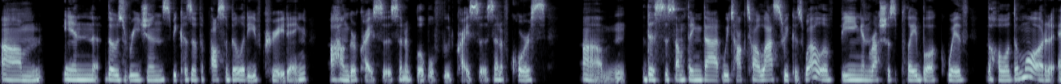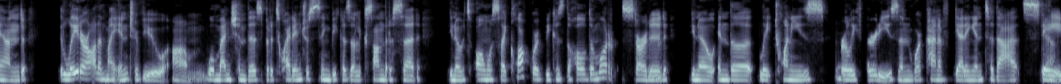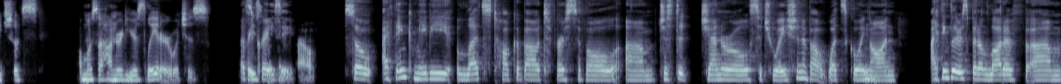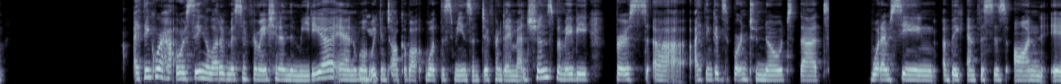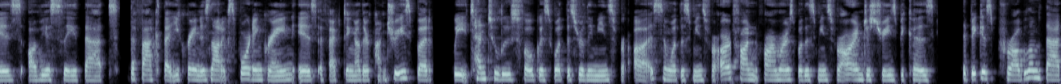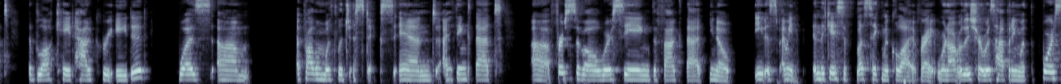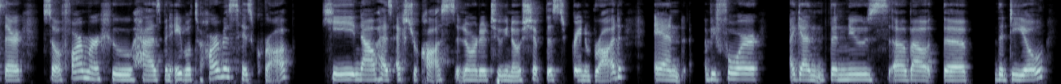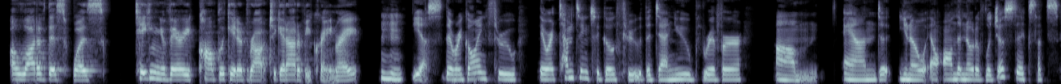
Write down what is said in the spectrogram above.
um, in those regions because of the possibility of creating a hunger crisis and a global food crisis. And of course, um, this is something that we talked about last week as well of being in Russia's playbook with the Holodomor. And later on in my interview, um, we'll mention this, but it's quite interesting because Alexandra said you know, it's almost like clockwork because the Holodomor started, mm-hmm. you know, in the late 20s, mm-hmm. early 30s, and we're kind of getting into that stage. Yeah. So it's almost 100 years later, which is that's crazy. crazy. So I think maybe let's talk about, first of all, um, just a general situation about what's going mm-hmm. on. I think there's been a lot of um, I think we're ha- we're seeing a lot of misinformation in the media, and well, mm-hmm. we can talk about what this means on different dimensions. But maybe first, uh, I think it's important to note that what I'm seeing a big emphasis on is obviously that the fact that Ukraine is not exporting grain is affecting other countries, but we tend to lose focus what this really means for us and what this means for our farmers, what this means for our industries, because the biggest problem that the blockade had created was um, a problem with logistics. And I think that, uh, first of all, we're seeing the fact that, you know, I mean, in the case of, let's take Mykolaiv, right? We're not really sure what's happening with the ports there. So a farmer who has been able to harvest his crop, he now has extra costs in order to, you know, ship this grain abroad. And before, again, the news about the, the deal, a lot of this was taking a very complicated route to get out of Ukraine, right? Mm-hmm. Yes, they were going through, they were attempting to go through the Danube River. Um, and, you know, on the note of logistics, that's,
